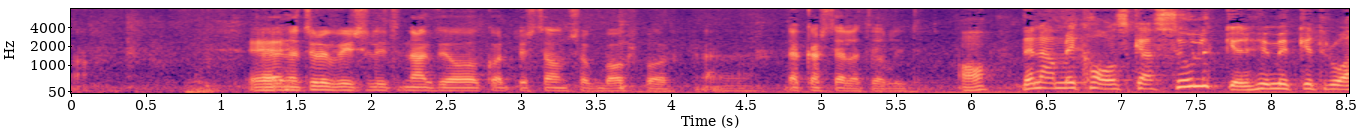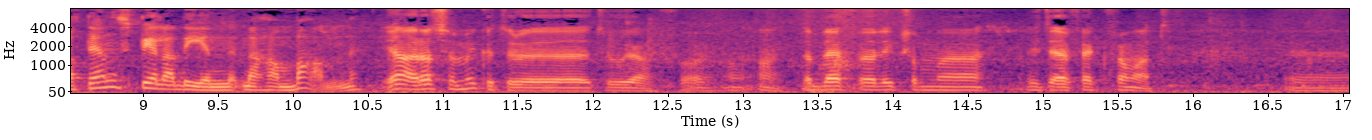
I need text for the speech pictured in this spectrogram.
ja. Eh. Naturligtvis lite nackdel kortdistans och bakspår. Det kan ställa till lite. Ja. Den amerikanska sulken, hur mycket tror du att den spelade in när han vann? Ja, rätt så mycket tror, tror jag. För, ja, det blev liksom uh, lite effekt framåt. Uh,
